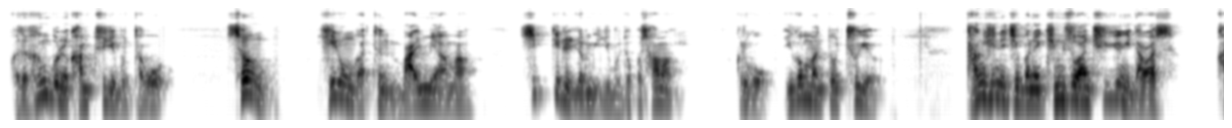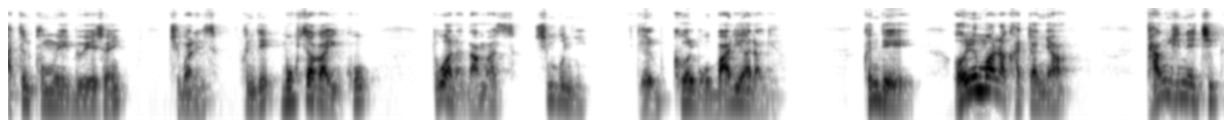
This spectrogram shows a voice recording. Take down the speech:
그래서 흥분을 감추지 못하고 성 희롱 같은 말미암아 10기를 넘기지 못하고 사망해. 그리고 이것만 또 추격. 당신의 집안에 김수환 추경이 나왔어. 같은 부모의 묘에서 에? 집안에서. 근데 목사가 있고 또 하나 남았어. 신부님. 그걸, 그걸 보고 마리아라겨. 근데 얼마나 가짜냐. 당신의 집,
